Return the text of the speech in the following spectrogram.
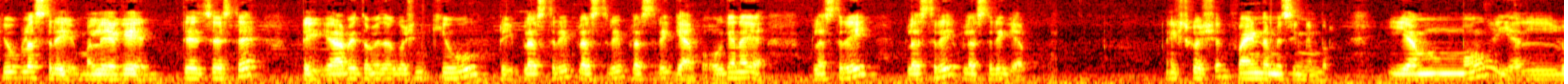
క్యూ ప్లస్ త్రీ మళ్ళీ అగైన్ చేస్తే టీ యాభై తొమ్మిదో question Q T plus three plus three plus three gap ఓకేనయ్యా plus three plus three plus three gap next question find the missing number M L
